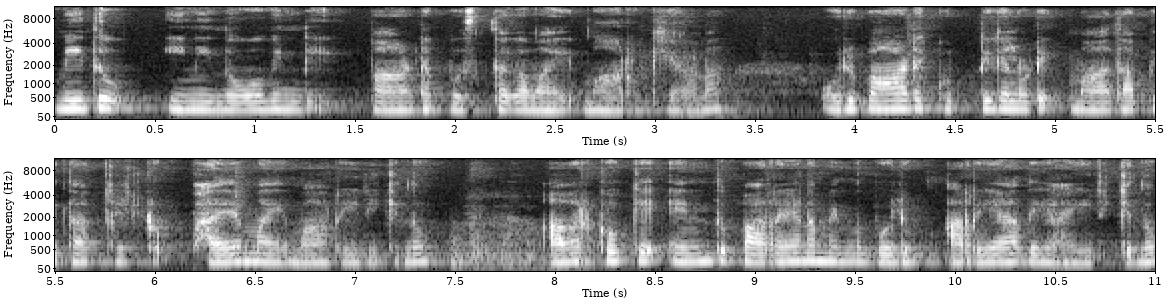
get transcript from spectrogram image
മിതു ഇനി നോവിന്റെ പാഠപുസ്തകമായി മാറുകയാണ്. ഒരുപാട് കുട്ടികളുടെ മാതാപിതാക്കൾക്ക് ഭയമായി മാറിയിരിക്കുന്നു. അവർക്കൊക്കെ എന്തു പറയണമെന്ന് പോലും അറിയാതെയായിരിക്കുന്നു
